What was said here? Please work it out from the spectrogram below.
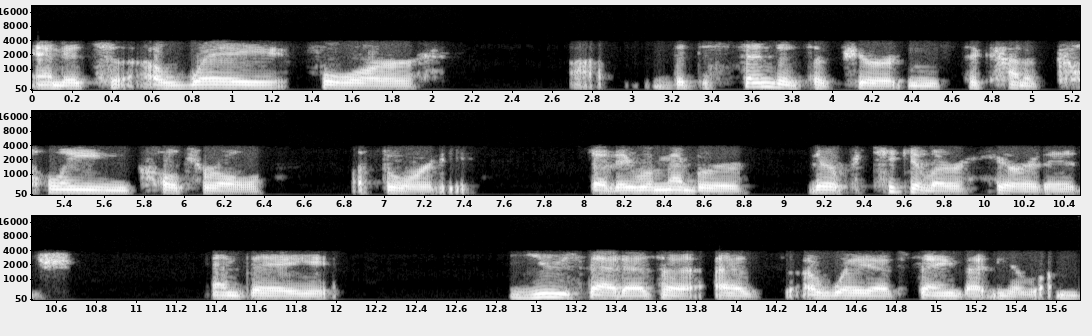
and it's a way for uh, the descendants of Puritans to kind of claim cultural authority. So they remember their particular heritage, and they use that as a as a way of saying that you know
